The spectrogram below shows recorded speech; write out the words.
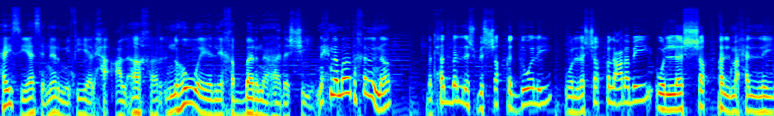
هي سياسة بنرمي فيها الحق على الآخر إنه هو يلي خبرنا هذا الشيء نحن ما دخلنا. بتحب بلش بالشق الدولي ولا الشق العربي ولا الشق المحلي؟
